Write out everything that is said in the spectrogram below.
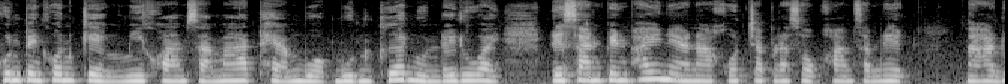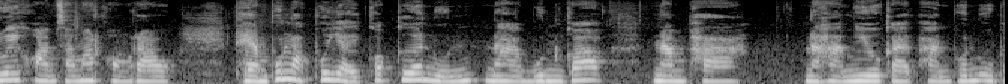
คุณเป็นคนเก่งมีความสามารถแถมบวกบุญเกื้อหนุนได้ด้วยเดซันเป็นไพ่ในอนาคตจะประสบความสำเร็จนะคะด้วยความสามารถของเรา แถมผู้หลักผู้ใหญ่ก็เกื้อหนุนนะบุญก็นำพา นะคะมีโอกาสผ่านพ้นอุป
